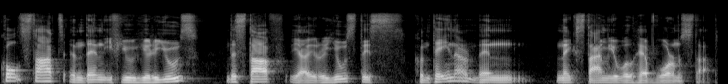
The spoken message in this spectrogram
cold start, and then if you reuse the stuff, yeah, reuse this container, then next time you will have warm start.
